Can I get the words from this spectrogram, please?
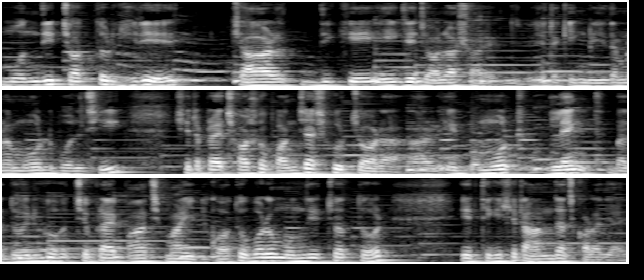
মন্দির চত্বর ঘিরে চারদিকে এই যে জলাশয়, যেটাকে ইংরেজিতে আমরা মোট বলছি, সেটা প্রায় ছশো পঞ্চাশ ফুট চওড়া, আর এর মোট লেংথ বা দৈর্ঘ্য হচ্ছে প্রায় পাঁচ মাইল। কত বড় মন্দির চত্বর? এর থেকে সেটা আন্দাজ করা যায়।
